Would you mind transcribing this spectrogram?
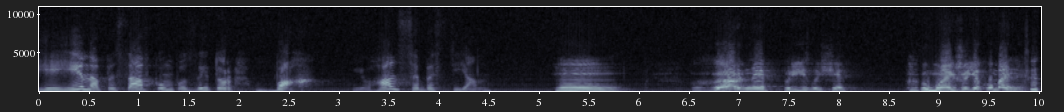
Її написав композитор Бах Йоган Себастьян. М, гарне прізвище. Майже як у мене.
